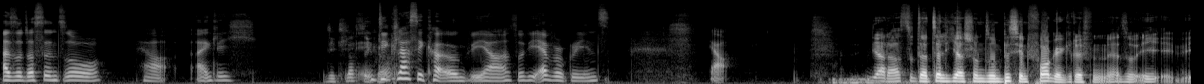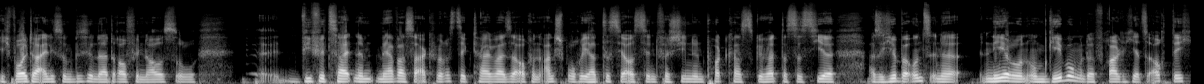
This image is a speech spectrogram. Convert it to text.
Also das sind so, ja, eigentlich die Klassiker. Die Klassiker irgendwie, ja, so die Evergreens. Ja. Da hast du tatsächlich ja schon so ein bisschen vorgegriffen. Also ich, ich wollte eigentlich so ein bisschen darauf hinaus, so äh, wie viel Zeit nimmt Meerwasseraquaristik teilweise auch in Anspruch? Ihr habt das ja aus den verschiedenen Podcasts gehört, dass es hier, also hier bei uns in der näheren Umgebung, und da frage ich jetzt auch dich,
